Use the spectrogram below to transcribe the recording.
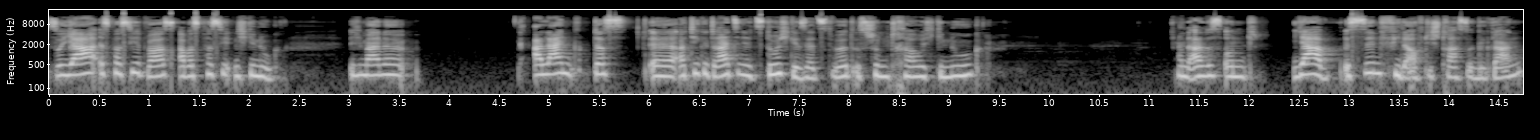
so, ja, es passiert was, aber es passiert nicht genug. Ich meine, allein, dass äh, Artikel 13 jetzt durchgesetzt wird, ist schon traurig genug. Und alles. Und ja, es sind viele auf die Straße gegangen.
